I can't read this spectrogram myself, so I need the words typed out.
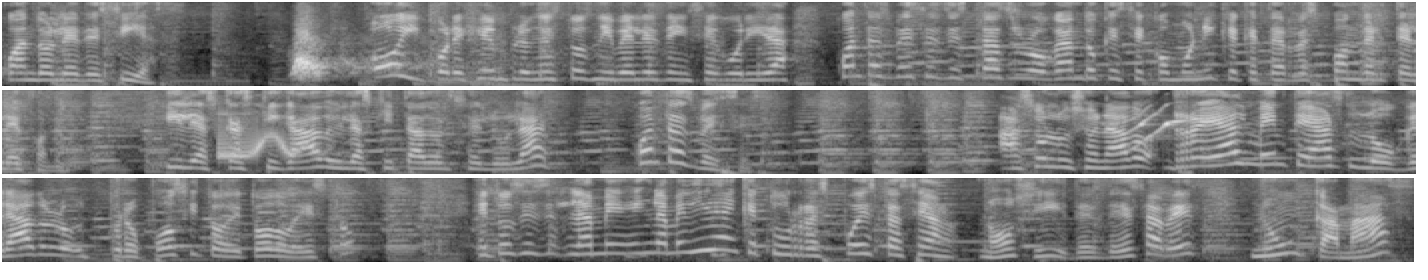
cuando le decías? Hoy, por ejemplo, en estos niveles de inseguridad, ¿cuántas veces estás rogando que se comunique, que te responda el teléfono? Y le has castigado y le has quitado el celular. ¿Cuántas veces? ¿Has solucionado? ¿Realmente has logrado lo- el propósito de todo esto? Entonces, en la medida en que tus respuestas sean, no, sí, desde esa vez, nunca más,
